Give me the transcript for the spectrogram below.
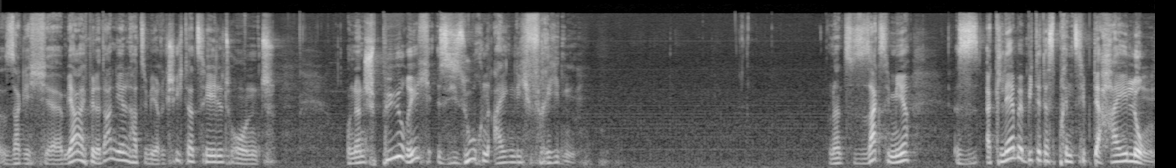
sage ich, äh, ja, ich bin der Daniel, hat sie mir ihre Geschichte erzählt und, und dann spüre ich, sie suchen eigentlich Frieden. Und dann sagt sie mir, erklär mir bitte das Prinzip der Heilung.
